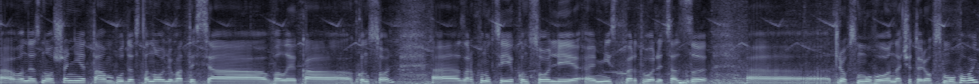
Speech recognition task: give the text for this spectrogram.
е, вони зношені. Там буде встановлюватися велика консоль. За рахунок цієї консолі міст перетвориться з трьохсмугового на чотирьохсмуговий.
